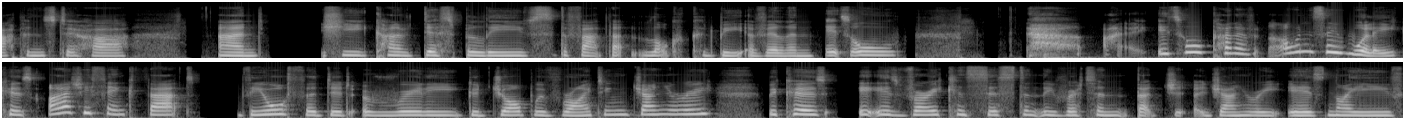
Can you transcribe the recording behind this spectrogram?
happens to her and she kind of disbelieves the fact that Locke could be a villain. It's all it's all kind of i wouldn't say woolly because i actually think that the author did a really good job with writing January because it is very consistently written that J- uh, January is naive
